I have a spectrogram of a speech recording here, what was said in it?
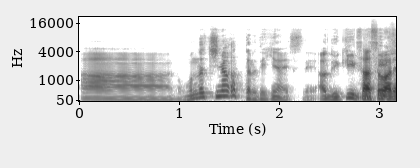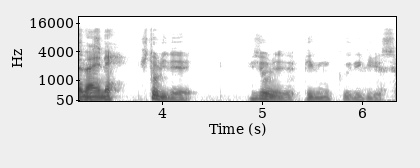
あー、友達いなかったらできないですね。あ、できる。誘われないね。ね。一人で、一人でピクニックできるです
